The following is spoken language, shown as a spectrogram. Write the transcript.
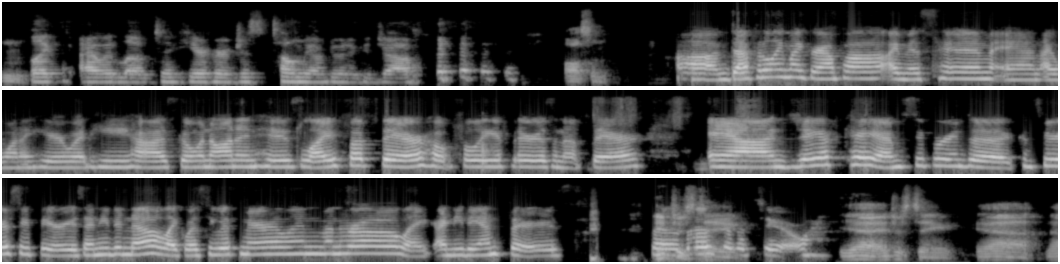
Mm. like I would love to hear her just tell me I'm doing a good job. Awesome. Um, definitely my grandpa. I miss him and I want to hear what he has going on in his life up there. Hopefully, if there isn't up there. And JFK, I'm super into conspiracy theories. I need to know, like, was he with Marilyn Monroe? Like, I need answers. So those are the two. Yeah, interesting. Yeah, no,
